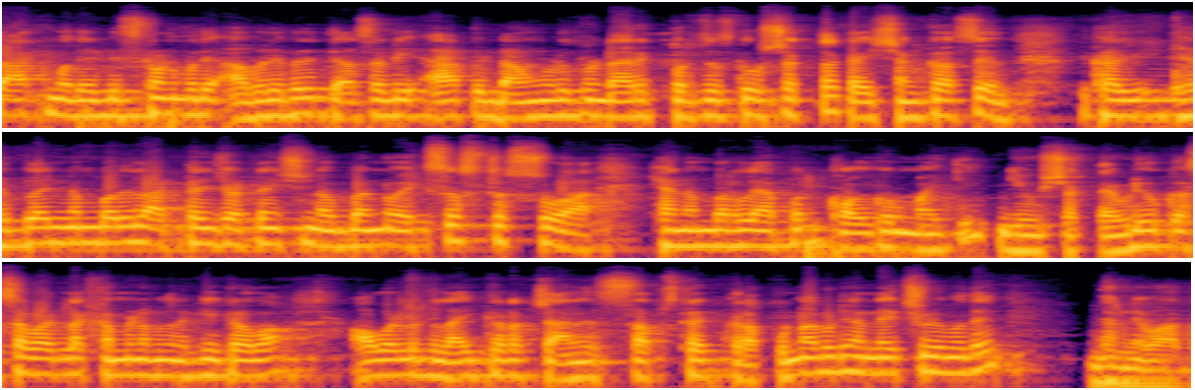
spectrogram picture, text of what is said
पॅकमध्ये डिस्काउंटमध्ये अवेलेबल आहे. त्यासाठी ॲप डाउनलोड करून डायरेक्ट परचेस करू शकता. काही शंका असेल तर खाली हेल्पलाईन नंबर अठ्ठ्याऐंशी अठ्ठ्याऐंशी नव्याण्णव एकसष्ट सोळा ह्या नंबरला आपण कॉल करून माहिती घेऊ शकता. व्हिडिओ कसा वाटला कमेंटमध्ये नक्की कळवा. आवडला तर लाईक करा चॅनल सबस्क्राईब करा. पुन्हा भेटूया नेक्स्ट व्हिडिओमध्ये धन्यवाद.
